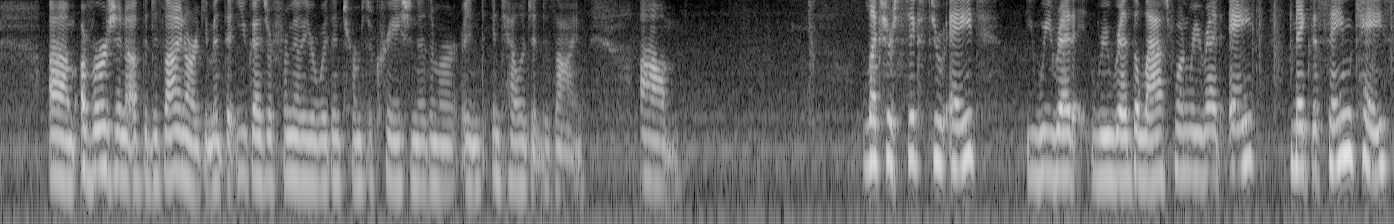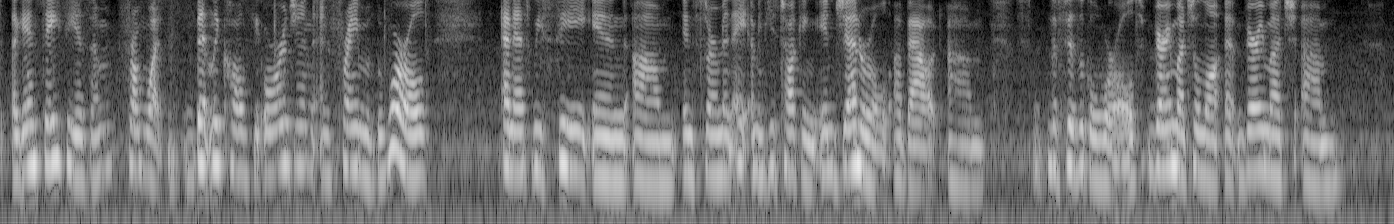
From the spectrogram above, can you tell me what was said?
um, a version of the design argument that you guys are familiar with in terms of creationism or in, intelligent design. Um, lectures six through eight we read we read the last one we read eight make the same case against atheism from what bentley calls the origin and frame of the world and as we see in um, in sermon eight i mean he's talking in general about um, the physical world very much along very much um,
